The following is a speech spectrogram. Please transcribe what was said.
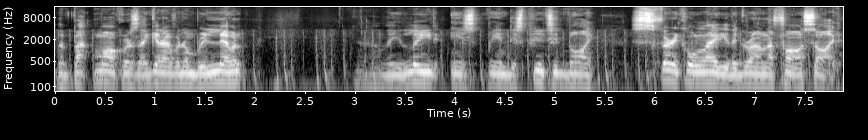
the back marker as they get over number 11. And the lead is being disputed by Spherical Lady, the grey on the far side.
